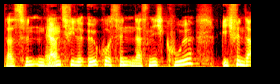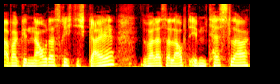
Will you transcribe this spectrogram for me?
Das finden ja. ganz viele Ökos finden das nicht cool. Ich finde aber genau das richtig geil, weil das erlaubt eben Tesla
